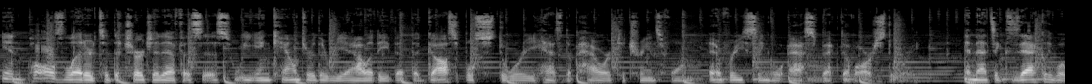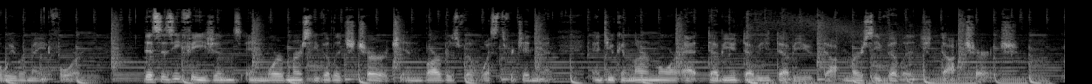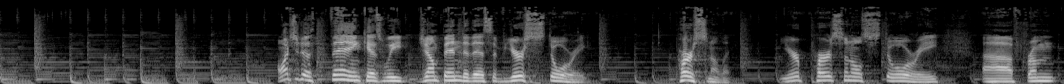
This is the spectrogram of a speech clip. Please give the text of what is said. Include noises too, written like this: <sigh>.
In Paul's letter to the church at Ephesus, we encounter the reality that the gospel story has the power to transform every single aspect of our story. And that's exactly what we were made for. This is Ephesians, and we're Mercy Village Church in Barboursville, West Virginia. And you can learn more at www.mercyvillage.church. I want you to think as we jump into this of your story personally your personal story uh, from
